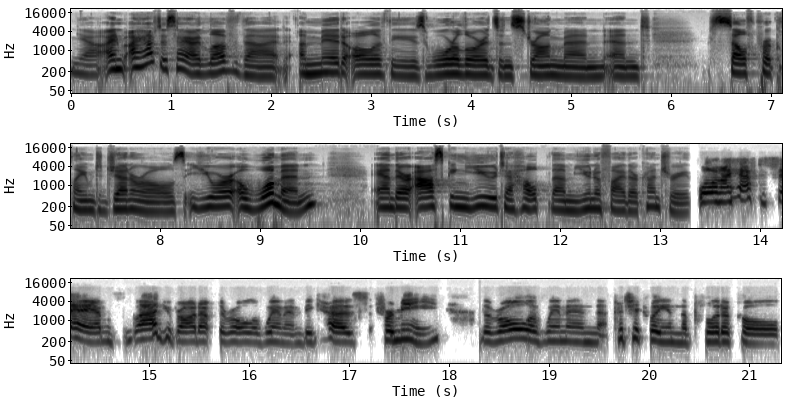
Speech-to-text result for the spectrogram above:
Yeah, and I have to say, I love that amid all of these warlords and strongmen and self proclaimed generals, you're a woman and they're asking you to help them unify their country. Well, and I have to say, I'm glad you brought up the role of women because for me, the role of women, particularly in the political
